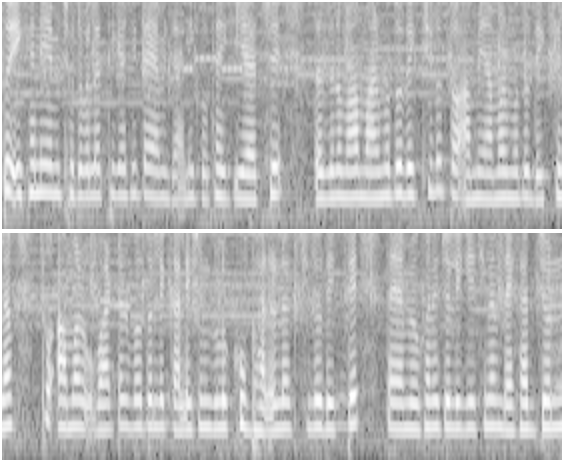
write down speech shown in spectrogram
তো এখানে আমি ছোটোবেলার থেকে আসি, তাই আমি জানি কোথায় কী আছে। তার জন্য মা মার মতো দেখছিল, তো আমি আমার মতো দেখছিলাম। তো আমার ওয়াটার বোতলের কালেকশনগুলো খুব ভালো লাগছিল দেখতে, তাই আমি ওখানে চলে গিয়েছিলাম দেখার জন্য।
